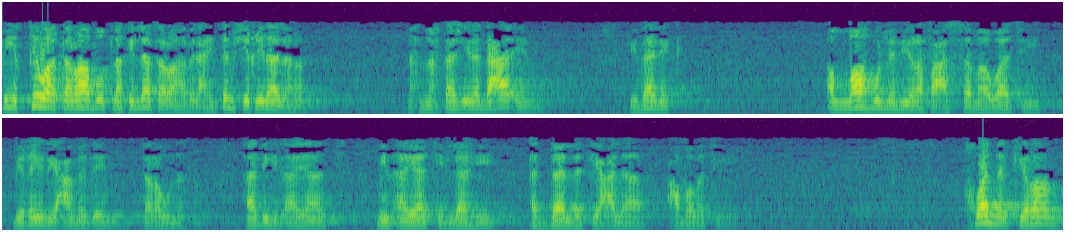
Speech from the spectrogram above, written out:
في قوى ترابط لكن لا تراها بالعين تمشي خلالها. نحن نحتاج إلى دعائم. لذلك الله الذي رفع السماوات بغير عمد ترونها. هذه الآيات من آيات الله الدالة على عظمته. أخواننا الكرام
